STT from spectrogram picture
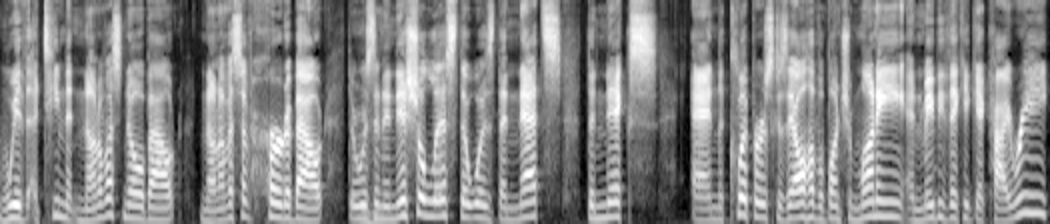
with a team that none of us know about, none of us have heard about. There was mm-hmm. an initial list that was the Nets, the Knicks, and the Clippers because they all have a bunch of money and maybe they could get Kyrie.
